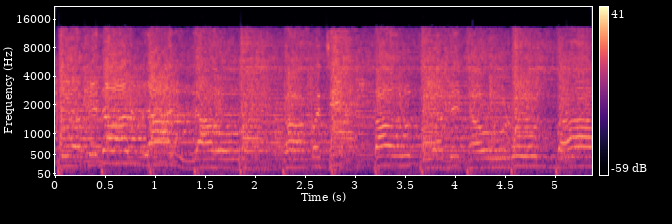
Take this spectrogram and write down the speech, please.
เกือบได้นอนร้านเราออกมาจิบเบาเกือบได้เข้าโรงพยาบา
